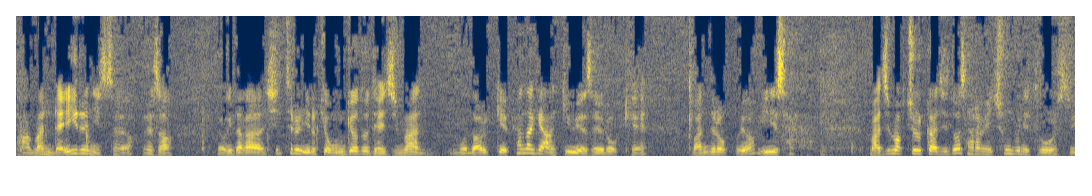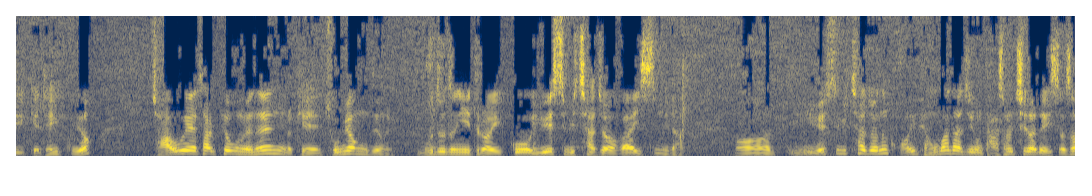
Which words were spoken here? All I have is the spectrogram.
다만 레일은 있어요. 그래서 여기다가 시트를 이렇게 옮겨도 되지만, 뭐 넓게 편하게 앉기 위해서 이렇게 만들었고요. 이 사- 마지막 줄까지도 사람이 충분히 들어올 수 있게 돼 있고요. 좌우에 살펴보면은 이렇게 조명등, 무드등이 들어있고 USB 차저가 있습니다. 어, 이 USB 차저는 거의 벽마다 지금 다 설치가 돼 있어서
